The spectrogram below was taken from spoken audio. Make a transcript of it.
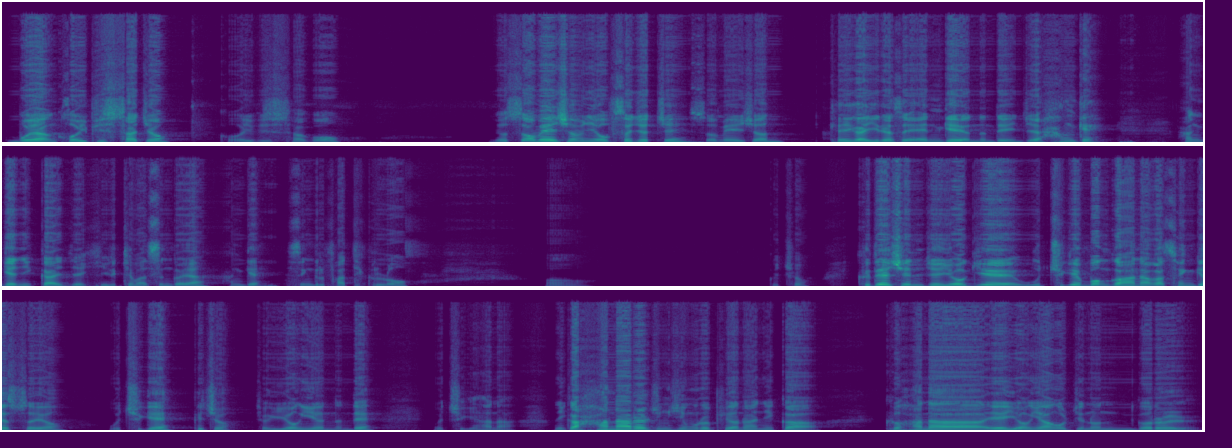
모양 거의 비슷하죠? 거의 비슷하고. 요 서메이션이 없어졌지? 서메이션 K가 1에서 N개였는데 이제 한개 한 개니까 이제 이렇게만 쓴 거야. 한 개, 싱글 파티클로. 어. 그쵸? 그 대신 이제 여기에 우측에 뭔가 하나가 생겼어요. 우측에. 그죠? 저기 0이었는데 우측에 하나. 그러니까 하나를 중심으로 표현하니까 그 하나에 영향을 주는 거를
